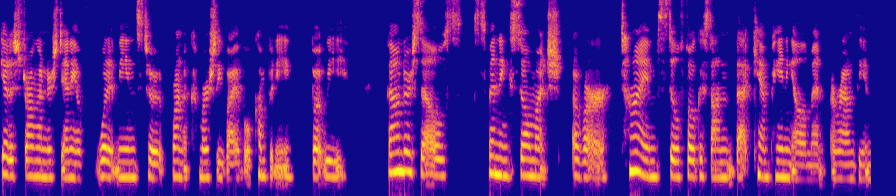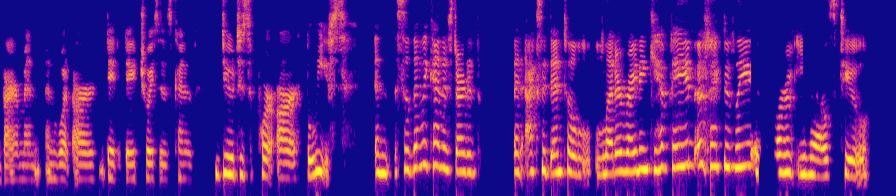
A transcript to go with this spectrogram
get a strong understanding of what it means to run a commercially viable company. But we found ourselves spending so much of our time still focused on that campaigning element around the environment and what our day to day choices kind of do to support our beliefs. And so then we kind of started an accidental letter writing campaign effectively in the form of emails to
